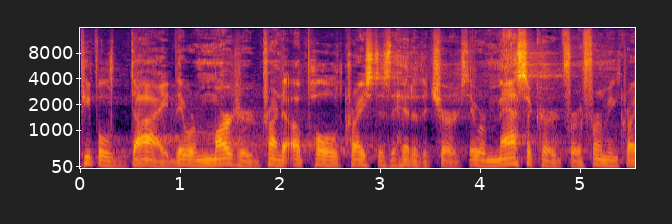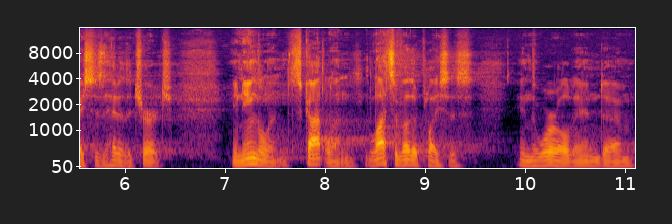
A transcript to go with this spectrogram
people died. They were martyred trying to uphold Christ as the head of the church. They were massacred for affirming Christ as the head of the church in England, Scotland, lots of other places in the world. And, um,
